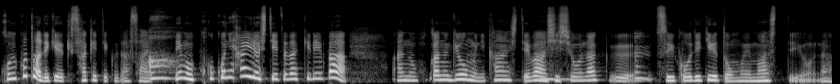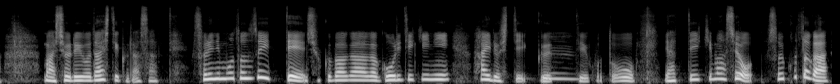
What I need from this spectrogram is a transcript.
こういうことはできるだけ避けてください。でも、ここに配慮していただければ、あの、他の業務に関しては支障なく遂行できると思いますっていうような、まあ、書類を出してくださって、それに基づいて職場側が合理的に配慮していくっていうことをやっていきましょう。そういうことが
